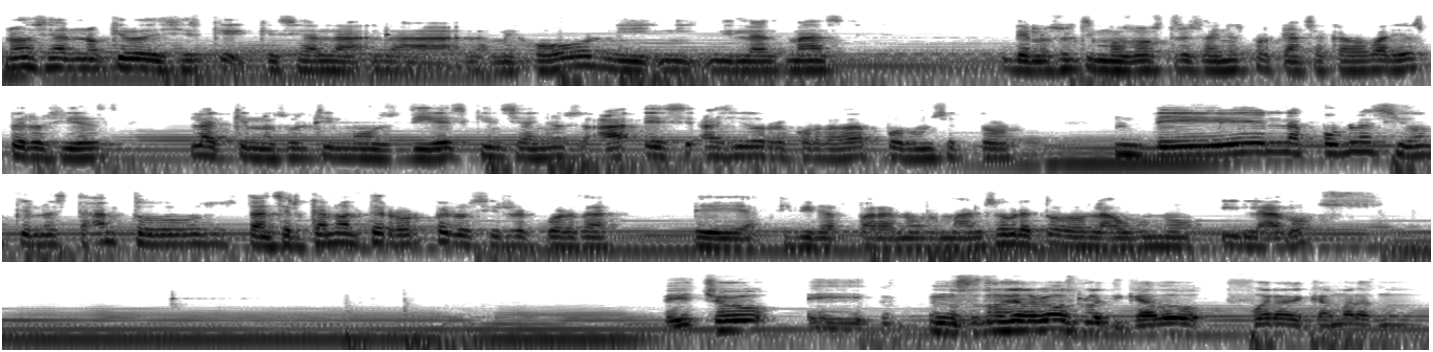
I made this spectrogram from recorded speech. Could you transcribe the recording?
No, o sea, no quiero decir que, que sea la, la, mejor ni, ni, las más de los últimos dos, tres años, porque han sacado varias, pero sí es la que en los últimos 10, 15 años ha, ha sido recordada por un sector de la población que no es tanto tan cercano al terror, pero sí recuerda de actividad paranormal, sobre todo la 1 y la 2. De hecho, eh, nosotros ya lo habíamos platicado fuera de cámaras, ¿no?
